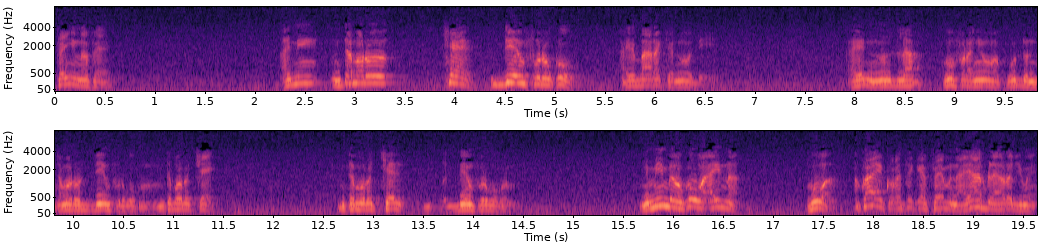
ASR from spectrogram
fɛn in nɔfɛ ani ntamaro cɛ den foroko a ye baara kɛ n'o de ye a ye ninnu dilan k'u don ntamaro den foroko kɔnɔ ntamaro cɛ ntamaro cɛ den foroko kɔnɔ ni min o ko wa ayi na huwa a ko a ye kɔrɔtɛ kɛ fɛn min na a y'a bila yɔrɔ jumɛn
